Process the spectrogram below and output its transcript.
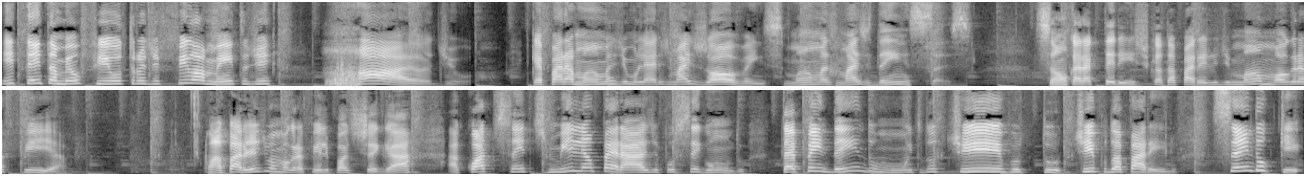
e tem também o filtro de filamento de rádio que é para mamas de mulheres mais jovens, mamas mais densas. São características do aparelho de mamografia. O aparelho de mamografia ele pode chegar a 400 miliamperagem por segundo, dependendo muito do tipo do tipo do aparelho, sendo que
